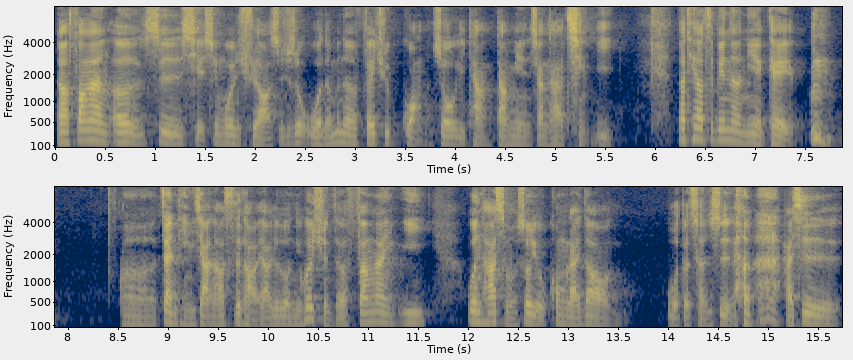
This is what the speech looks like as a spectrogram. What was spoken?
那方案二是写信问徐老师，就是我能不能飞去广州一趟，当面向他请益。那听到这边呢，你也可以。呃，暂停一下，然后思考一下，就是说你会选择方案一，问他什么时候有空来到我的城市，还是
